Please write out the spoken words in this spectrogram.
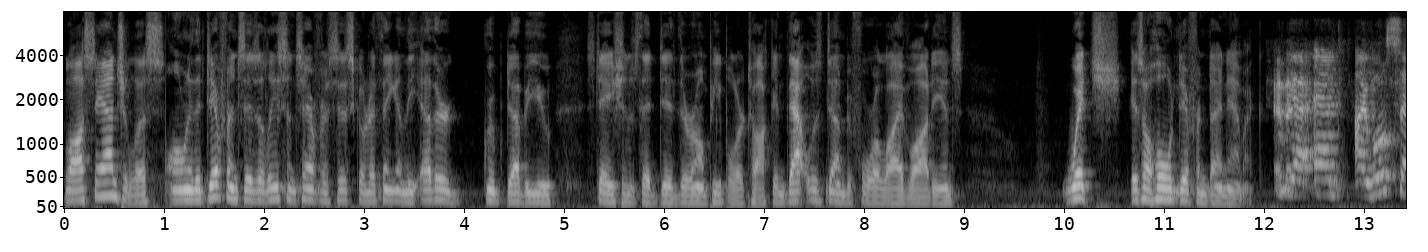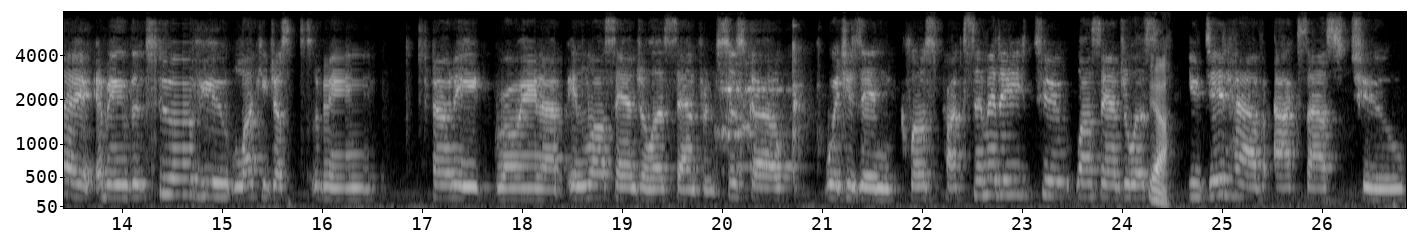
Los Angeles. Only the difference is, at least in San Francisco, and I think in the other Group W stations that did their own people are talking, that was done before a live audience, which is a whole different dynamic. And then, Yeah, and I will say, I mean, the two of you, lucky just, I mean, Tony growing up in Los Angeles, San Francisco, which is in close proximity to Los Angeles. Yeah. You did have access to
